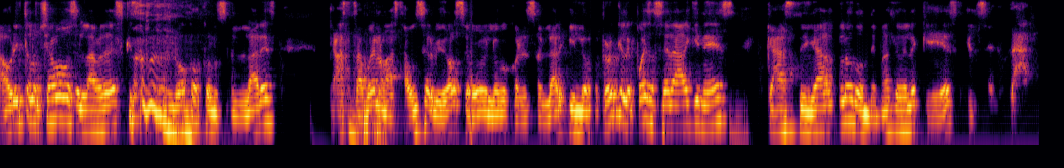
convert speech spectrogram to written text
Ahorita los chavos, la verdad es que están locos con los celulares. Hasta, bueno, hasta un servidor se vuelve loco con el celular. Y lo peor que le puedes hacer a alguien es castigarlo donde más le duele, que es el celular.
